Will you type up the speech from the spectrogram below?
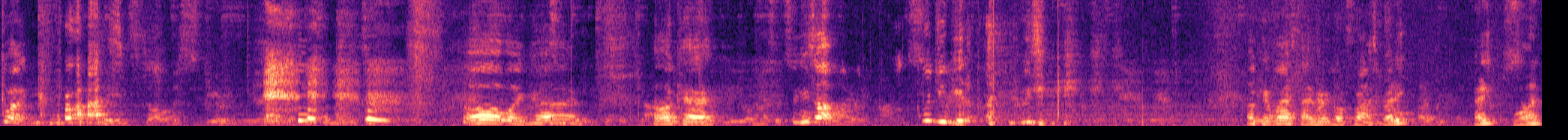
come on, They the steering wheel in the station 19. Oh my God. Okay. because the wheel has its He's up. Would you get? Would you? Okay, last time. Here we go, Frost. Ready? Ready? from your cell One,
